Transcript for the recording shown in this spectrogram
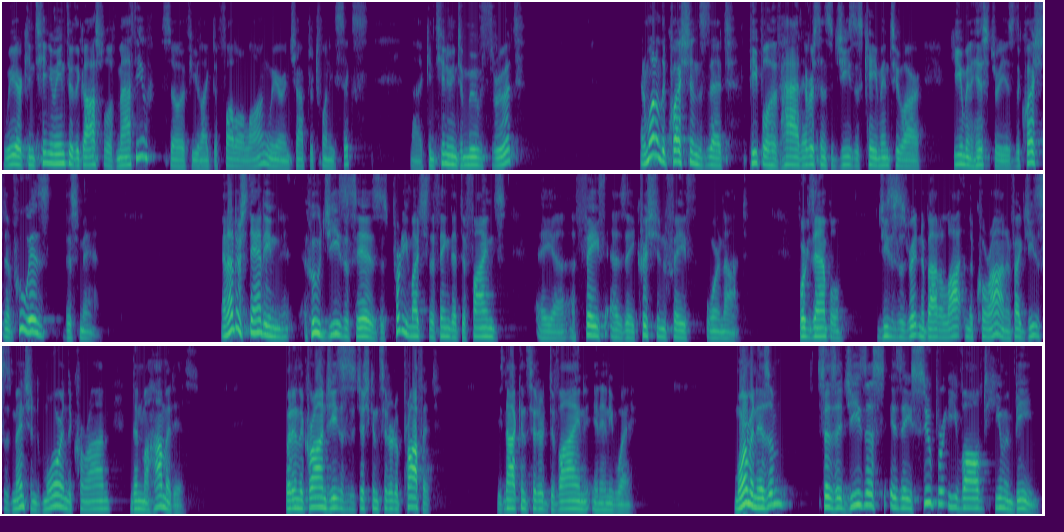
We are continuing through the Gospel of Matthew. So if you like to follow along, we are in chapter 26, uh, continuing to move through it. And one of the questions that people have had ever since Jesus came into our human history is the question of who is this man? And understanding who Jesus is is pretty much the thing that defines a, uh, a faith as a Christian faith or not. For example, Jesus is written about a lot in the Quran. In fact, Jesus is mentioned more in the Quran than Muhammad is. But in the Quran, Jesus is just considered a prophet. He's not considered divine in any way. Mormonism says that Jesus is a super evolved human being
